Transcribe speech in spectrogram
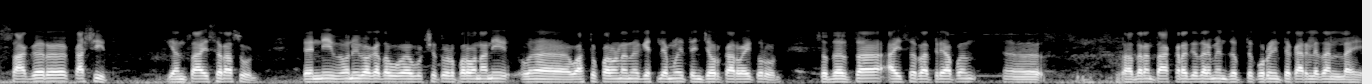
सागर काशीत यांचा आयसर असून त्यांनी वन विभागाचा व- वृक्षतोड परवाना आणि व- वाहतूक परवाना न घेतल्यामुळे त्यांच्यावर कारवाई करून सदरचा आयसर रात्री आपण साधारणतः अकराच्या दरम्यान जप्त करून इथं कार्यालयात आणलं आहे.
